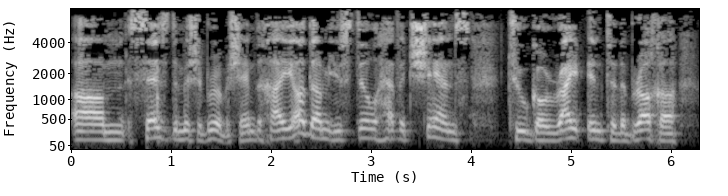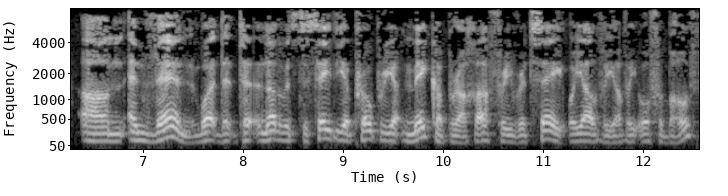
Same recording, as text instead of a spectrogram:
um, says the Mishabur B'Shem the you still have a chance to go right into the bracha, um, and then what? To, in other words, to say the appropriate makeup bracha for Yitzay or Yalva or for both,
